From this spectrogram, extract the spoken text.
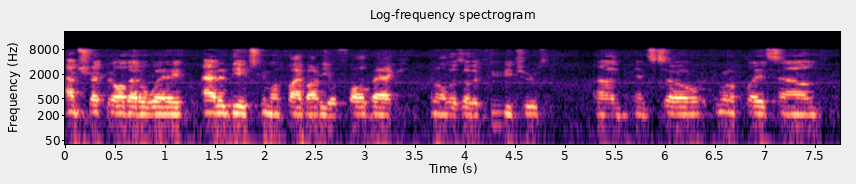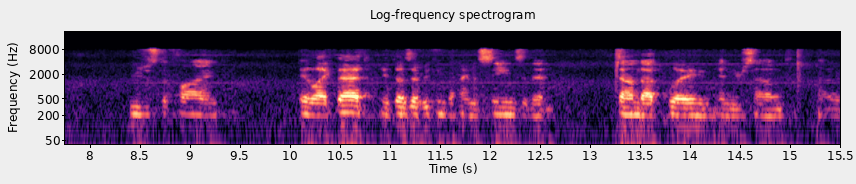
abstracted all that away, added the HTML5 audio fallback, and all those other features. Um, and so if you want to play sound, you just define it like that. It does everything behind the scenes, and then sound.play and, and your sound uh,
